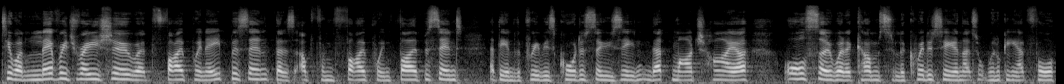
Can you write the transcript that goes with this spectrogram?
Tier 1 leverage ratio at 5.8%. That is up from 5.5% at the end of the previous quarter. So you see that much higher. Also, when it comes to liquidity, and that's what we're looking at for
